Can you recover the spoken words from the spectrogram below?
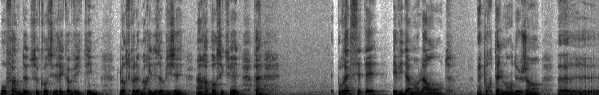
aux femmes de se considérer comme victimes lorsque le mari les obligeait à un rapport sexuel. Enfin, pour elles, c'était évidemment la honte. Mais pour tellement de gens, euh,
